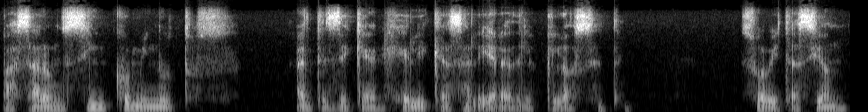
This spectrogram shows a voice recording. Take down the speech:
Pasaron cinco minutos antes de que Angélica saliera del closet. Su habitación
